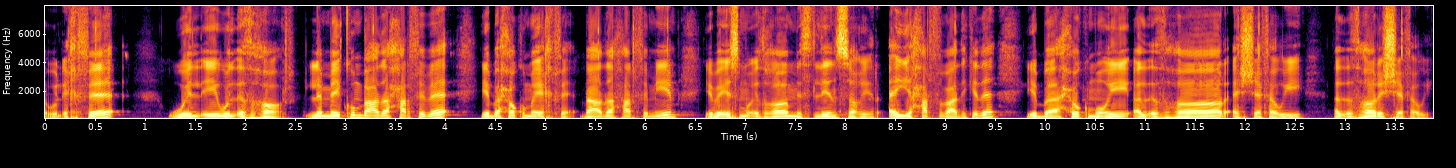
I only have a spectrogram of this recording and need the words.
والإخفاء والإيه والإظهار. لما يكون بعدها حرف باء يبقى حكم إخفاء. بعدها حرف ميم يبقى اسمه إدغام مثلين صغير. أي حرف بعد كده يبقى حكمه إيه؟ الإظهار الشفوي. الإظهار الشفوي.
